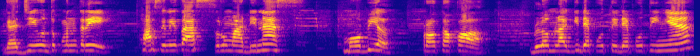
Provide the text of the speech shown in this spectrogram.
gaji untuk menteri, fasilitas rumah dinas, mobil, protokol. Belum lagi deputi-deputinya,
